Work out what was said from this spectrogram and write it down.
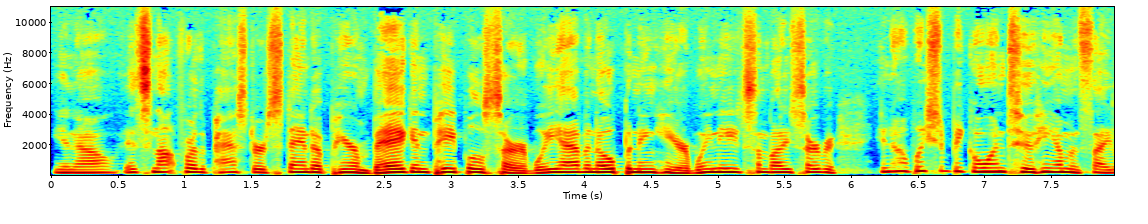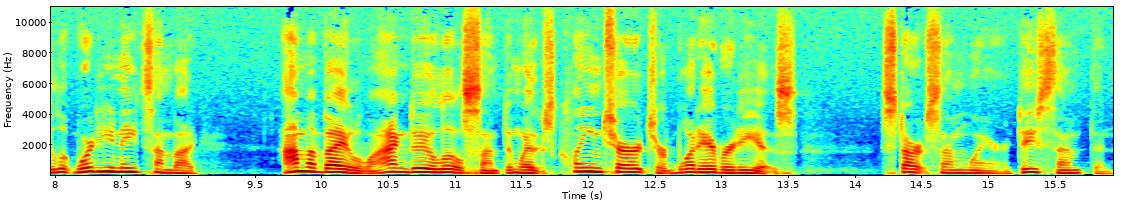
You know, it's not for the pastor to stand up here and begging people to serve. We have an opening here. We need somebody serving. You know, we should be going to him and say, Look, where do you need somebody? I'm available. I can do a little something, whether it's clean church or whatever it is. Start somewhere. Do something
